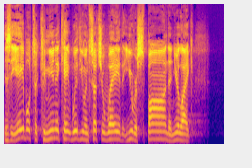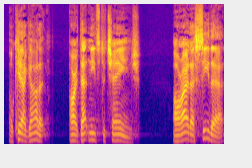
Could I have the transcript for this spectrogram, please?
Is he able to communicate with you in such a way that you respond and you're like, okay, I got it. All right, that needs to change. All right, I see that.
